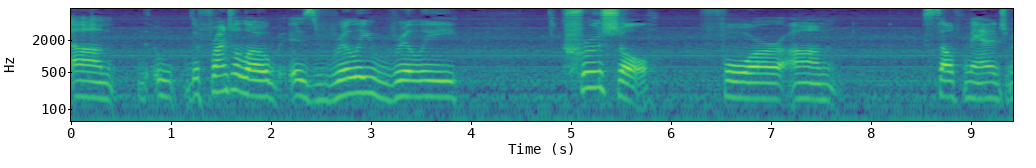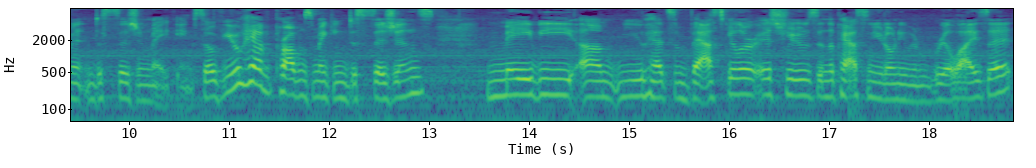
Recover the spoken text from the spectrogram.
um, the frontal lobe is really, really crucial for um, self management and decision making. So, if you have problems making decisions, Maybe um, you had some vascular issues in the past and you don't even realize it.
